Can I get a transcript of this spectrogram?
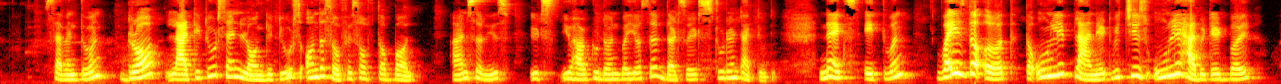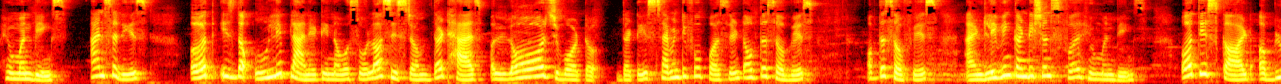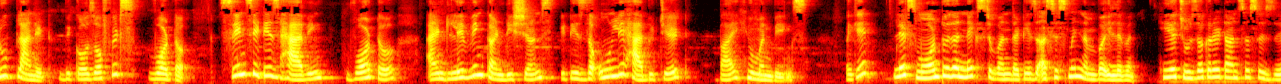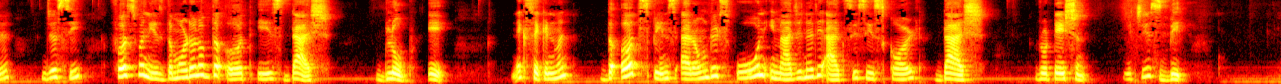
Seventh one, draw latitudes and longitudes on the surface of the ball. Answer is, it's you have to done by yourself. That's why it's student activity. Next, eighth one, why is the earth the only planet which is only habited by human beings? Answer is, earth is the only planet in our solar system that has a large water that is 74% of the surface of the surface and living conditions for human beings. Earth is called a blue planet because of its water. Since it is having water and living conditions, it is the only habitat by human beings. Okay, let's move on to the next one that is assessment number 11. Here choose the correct answers is there. Just see. First one is the model of the earth is dash globe A. Next second one the earth spins around its own imaginary axis is called dash rotation which is B.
